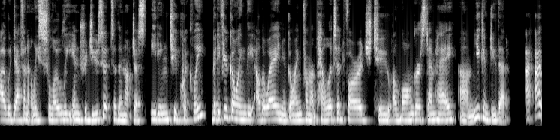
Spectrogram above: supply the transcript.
I would definitely slowly introduce it so they're not just eating too quickly. But if you're going the other way and you're going from a pelleted forage to a longer stem hay, um, you can do that I, I,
